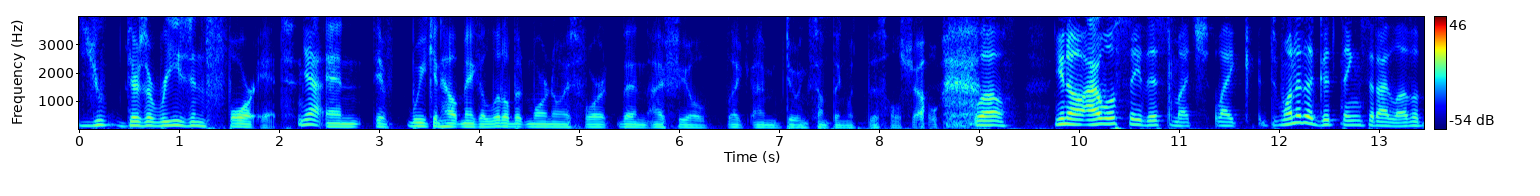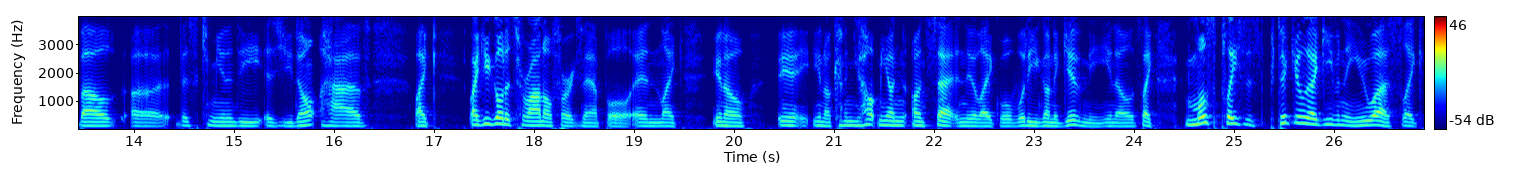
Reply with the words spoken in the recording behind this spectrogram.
you there's a reason for it. Yeah. And if we can help make a little bit more noise for it, then I feel like I'm doing something with this whole show. Well, you know, I will say this much: like one of the good things that I love about uh, this community is you don't have, like, like you go to Toronto, for example, and like you know. eh, You know, can you help me on, on set? And they're like, "Well, what are you gonna give me?" You know, it's like most places, particularly like even the U.S., like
